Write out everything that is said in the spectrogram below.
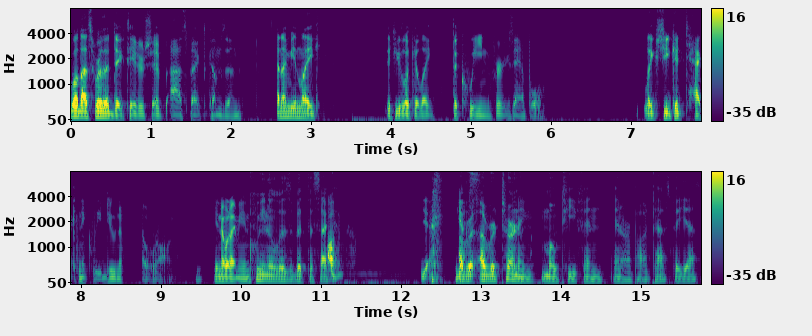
Well, that's where the dictatorship aspect comes in. And I mean, like, if you look at like the Queen, for example, like she could technically do no, no wrong. You know what I mean? Queen Elizabeth II? Up- Yeah. A, re- Yes. a returning motif in in our podcast, but yes.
